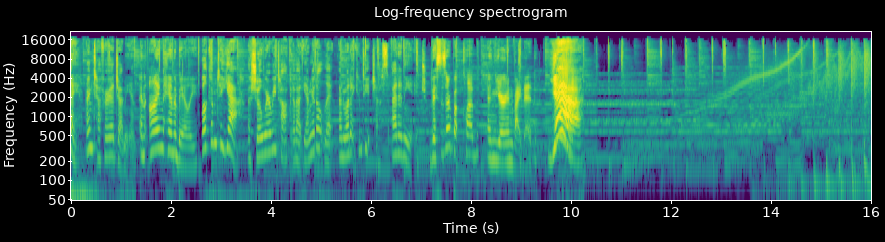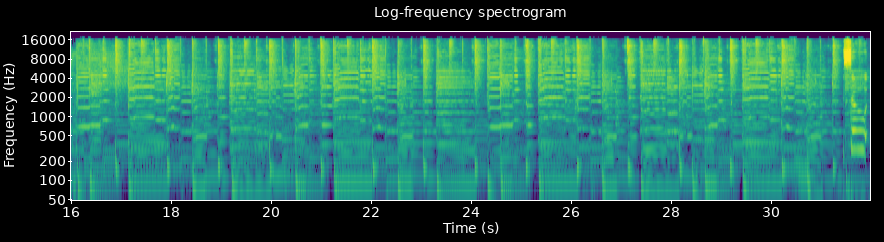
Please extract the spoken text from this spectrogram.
Hi, I'm Tefera Jemian. And I'm Hannah Bailey. Welcome to Yeah, a show where we talk about young adult lit and what it can teach us at any age. This is our book club, and you're invited. Yeah! So,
